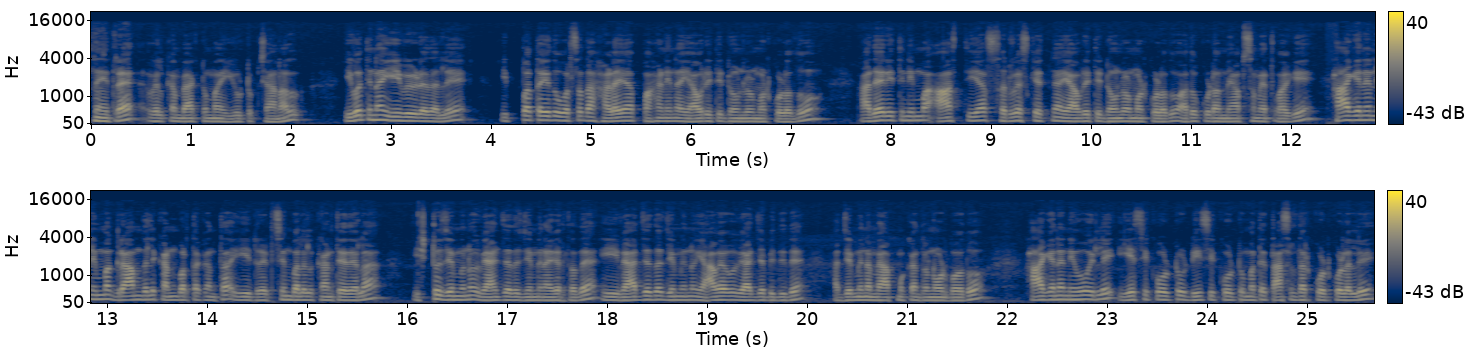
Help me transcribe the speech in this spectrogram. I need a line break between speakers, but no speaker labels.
ಸ್ನೇಹಿತರೆ welcome back to my YouTube channel ಇವತ್ತಿನ ಈ ವಿಡಿಯೋದಲ್ಲಿ ಇಪ್ಪತ್ತೈದು ವರ್ಷದ ಹಳೆಯ ಪಹಣಿನ ಯಾವ ರೀತಿ ಡೌನ್ಲೋಡ್ ಮಾಡ್ಕೊಳ್ಳೋದು, ಅದೇ ರೀತಿ ನಿಮ್ಮ ಆಸ್ತಿಯ ಸರ್ವೆ ಸ್ಕೆಚ್ನ ಯಾವ ರೀತಿ ಡೌನ್ಲೋಡ್ ಮಾಡ್ಕೊಳ್ಳೋದು, ಅದು ಕೂಡ ಮ್ಯಾಪ್ ಸಮೇತವಾಗಿ. ಹಾಗೆಯೇ ನಿಮ್ಮ ಗ್ರಾಮದಲ್ಲಿ ಕಂಡುಬರ್ತಕ್ಕಂಥ ಈ ರೆಡ್ ಸಿಂಬಲಲ್ಲಿ ಕಾಣ್ತಾ ಇದೆಯಲ್ಲ ಇಷ್ಟು ಜಮೀನು ವ್ಯಾಜ್ಯದ ಜಮೀನಾಗಿರ್ತದೆ. ಈ ವ್ಯಾಜ್ಯದ ಜಮೀನು ಯಾವ್ಯಾವ ವ್ಯಾಜ್ಯ ಬಿದ್ದಿದೆ, ಆ ಜಮೀನ ಮ್ಯಾಪ್ ಮುಖಾಂತರ ನೋಡ್ಬೋದು. ಹಾಗೆಯೇ ನೀವು ಇಲ್ಲಿ A C court D C court ಮತ್ತು ತಹಸೀಲ್ದಾರ್ ಕೋರ್ಟ್ಗಳಲ್ಲಿ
